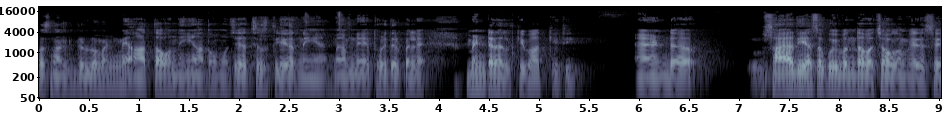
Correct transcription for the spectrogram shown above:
पर्सनालिटी डेवलपमेंट में आता हो नहीं आता हो मुझे अच्छे से क्लियर नहीं है। मैम ने थोड़ी देर पहले मेंटल हेल्थ की बात की थी। एंड शायद ही ऐसा कोई बंदा बचा होगा मेरे से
